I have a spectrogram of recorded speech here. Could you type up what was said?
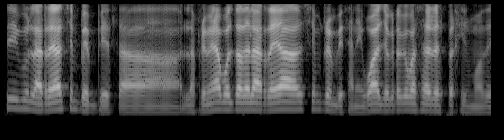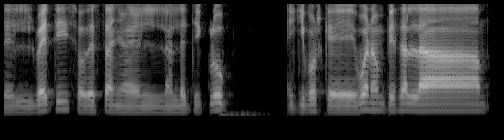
Sí, pues la Real siempre empieza. Las primeras vueltas de la Real siempre empiezan igual. Yo creo que va a ser el espejismo del Betis o de este año el Athletic Club. Equipos que, bueno, empiezan la,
